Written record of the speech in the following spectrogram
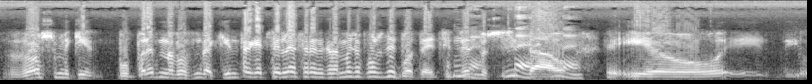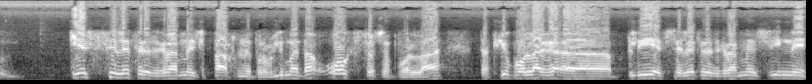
δώσουμε και που πρέπει να δοθούν τα κίνητα για τις ελεύθερες γραμμές οπωσδήποτε έτσι. Ναι, Δεν το ναι, συζητάω. Ναι. Ε, και στις ελεύθερες γραμμές υπάρχουν προβλήματα, όχι τόσο πολλά. Τα πιο πολλά πλοία στις ελεύθερες γραμμές είναι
